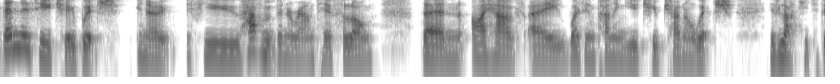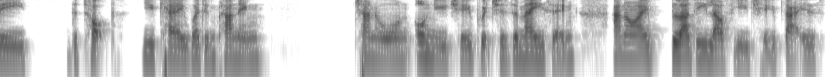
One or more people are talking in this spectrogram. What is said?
Then there's YouTube, which, you know, if you haven't been around here for long, then I have a wedding planning YouTube channel, which is lucky to be the top UK wedding planning channel on, on YouTube, which is amazing. And I bloody love YouTube. That is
